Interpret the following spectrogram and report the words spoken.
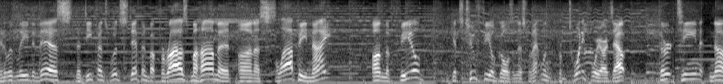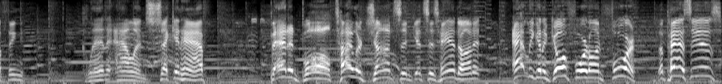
And it would lead to this. The defense would stiffen, but Faraz Muhammad on a sloppy night on the field gets two field goals in this one. That one from 24 yards out. 13 nothing. Glen Allen, second half. Batted ball. Tyler Johnson gets his hand on it. Atlee going to go for it on fourth. The pass is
